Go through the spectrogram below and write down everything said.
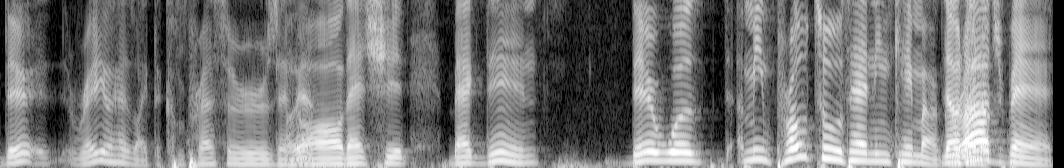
There, radio has like the compressors and Oh, yeah. all that shit. Back then, there was, I mean, Pro Tools hadn't even came out. No, no, no. GarageBand,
